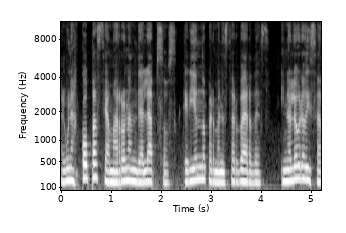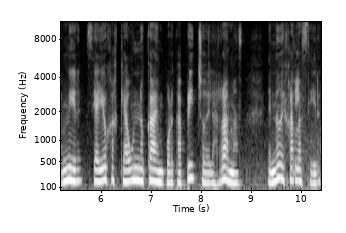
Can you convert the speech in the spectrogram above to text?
Algunas copas se amarronan de alapsos, queriendo permanecer verdes, y no logro discernir si hay hojas que aún no caen por capricho de las ramas en no dejarlas ir,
